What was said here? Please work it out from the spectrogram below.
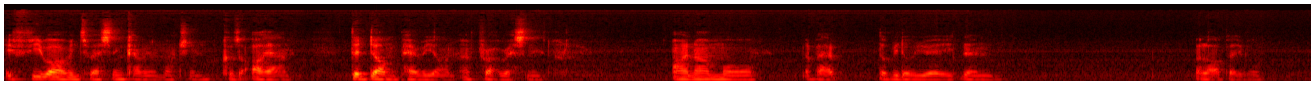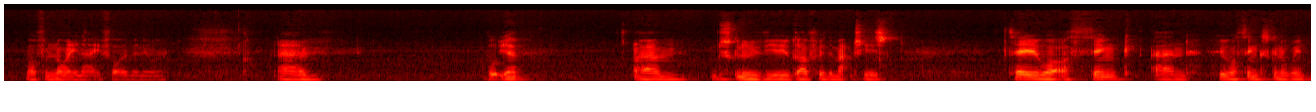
If you are interested in carry on watching, because I am the Dom Perignon of pro wrestling, I know more about WWE than a lot of people. Well, from 1985 anyway. Um, but yeah, um, I'm just going to review, go through the matches, tell you what I think and who I think is going to win.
